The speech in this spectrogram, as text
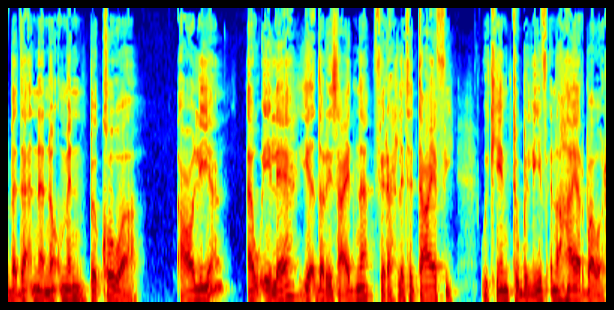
بدأنا نؤمن بقوة عليا أو إله يقدر يساعدنا في رحلة التعافي. We came to believe in a higher power.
